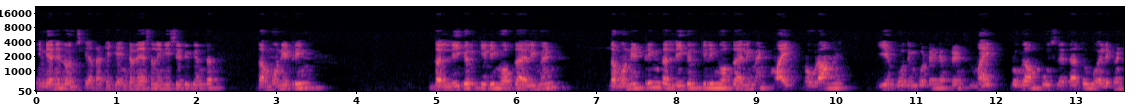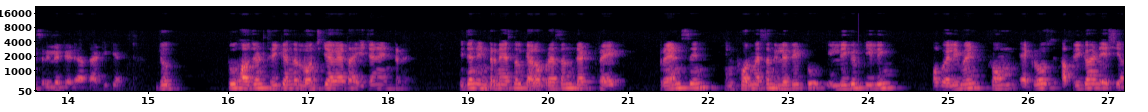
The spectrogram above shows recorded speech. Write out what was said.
इंडिया ने लॉन्च किया था, ठीक है? इंटरनेशनल इनिशिएटिव के अंदर the monitoring the legal killing of the elephant the monitoring the legal killing of the elephant MIKE programme है, ये बहुत इंपॉर्टेंट है फ्रेंड्स माइक प्रोग्राम पूछ लेता है तो वो एलिमेंट से रिलेटेड आता है, ठीक है? जो 2003 के अंदर लॉन्च किया गया था is an inter is an international collaboration that track trends in information related to illegal killing of elephant from across Africa and Asia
